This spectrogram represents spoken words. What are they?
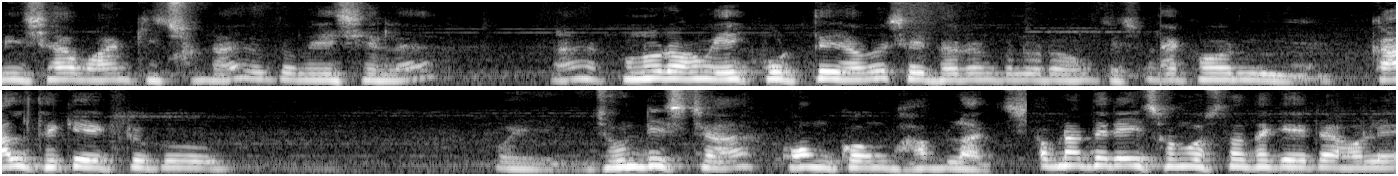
নেশা ভান কিছু নাই ওই তো মেয়ে ছেলে হ্যাঁ কোনো রকম এই করতেই হবে, সেই ধরনের কোনো রকম কিছু এখন কাল থেকে একটুকু ওই জন্ডিসটা কম কম ভাব লাগছে। আপনাদের এই সংস্থা থেকে এটা হলে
